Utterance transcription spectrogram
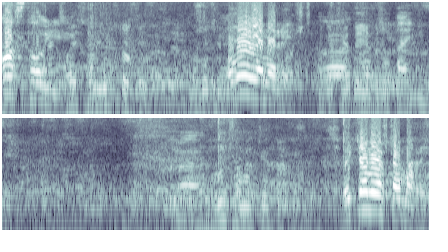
Bost hoi. Hoi zamurtu. Ogoi amarri. Hogitxe behen pelota egin. Urruntza murtiatu. Oita bost amarri.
